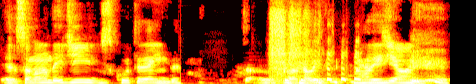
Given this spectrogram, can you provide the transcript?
Eu só não andei de, de scooter ainda. Eu só acabei andei de ônibus.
